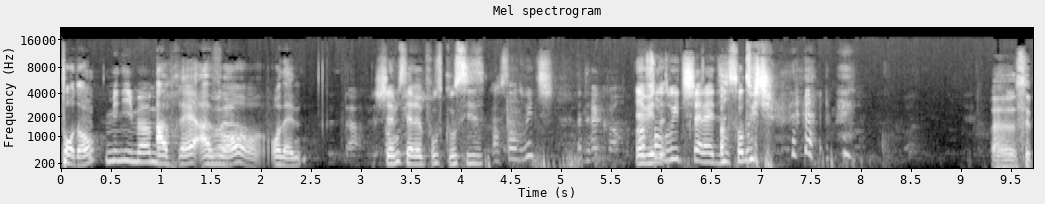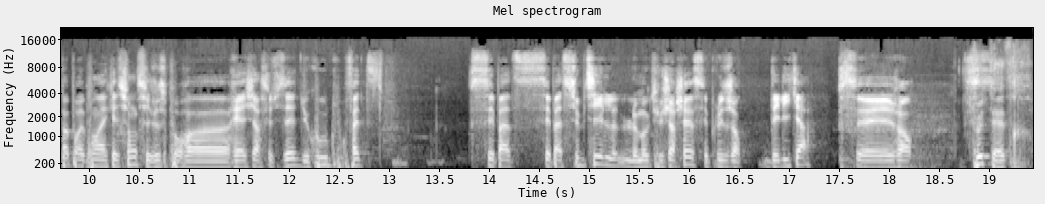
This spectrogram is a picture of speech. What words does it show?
Pendant, Minimum. après, avant, on aime. J'aime ces réponses concises. Un sandwich D'accord. Il y Un sandwich, elle a dit. Un sandwich. Euh, c'est pas pour répondre à la question, c'est juste pour euh, réagir à ce que tu disais. Du coup, en fait, c'est pas c'est pas subtil le mot que tu cherchais, c'est plus genre délicat. C'est genre Peut-être,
